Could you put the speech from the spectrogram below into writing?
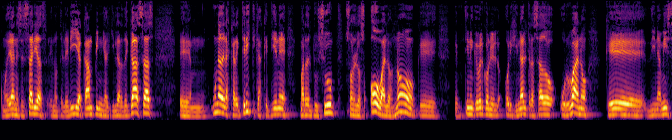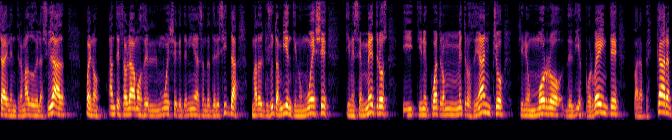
comodidades necesarias en hotelería, camping y alquiler de casas. Em, una de las características que tiene Mar del Tuyú son los óvalos, ¿no? Que eh, tienen que ver con el original trazado urbano que dinamiza el entramado de la ciudad. Bueno, antes hablábamos del muelle que tenía Santa Teresita, Mar del Tuyú también tiene un muelle, tiene 100 metros y tiene 4 metros de ancho, tiene un morro de 10 por 20 para pescar,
